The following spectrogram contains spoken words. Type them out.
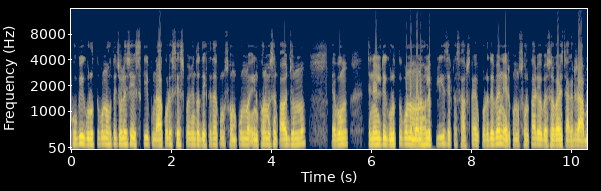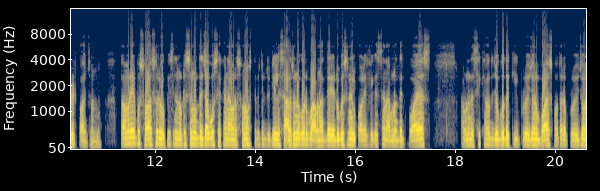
খুবই গুরুত্বপূর্ণ হতে চলেছে। স্কিপ না করে শেষ পর্যন্ত দেখতে থাকুন। সম্পূর্ণ ইনফরমেশন পাওয়ার জন্য এবং চ্যানেলটি গুরুত্বপূর্ণ, মনে হলে প্লিজ একটা সাবস্ক্রাইব করে দেবেন, এরকম সরকারি ও বেসরকারি চাকরির আপডেট পাওয়ার জন্য। তো আমরা এরপর সরাসরি অফিসিয়াল নোটিশের মধ্যে যাব, সেখানে আমরা সমস্ত কিছু ডিটেলসে আলোচনা করব, আপনাদের এডুকেশনাল কোয়ালিফিকেশান আপনাদের বয়স, আপনাদের শিক্ষাগত যোগ্যতা কী প্রয়োজন, বয়স কতটা প্রয়োজন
